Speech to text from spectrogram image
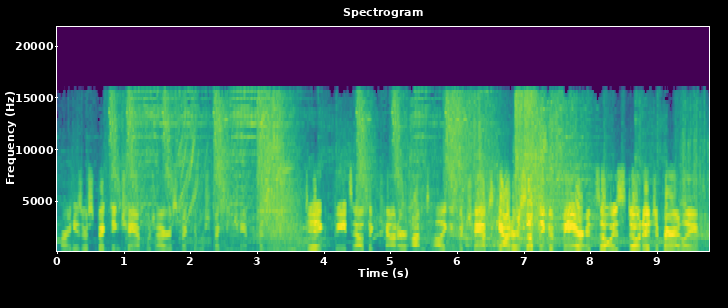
Alright, he's respecting Champ, which I respect him respecting Champ because Dig beats out the counter. I'm telling you, Machamp's counter is something to fear, so is Stone Edge apparently.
